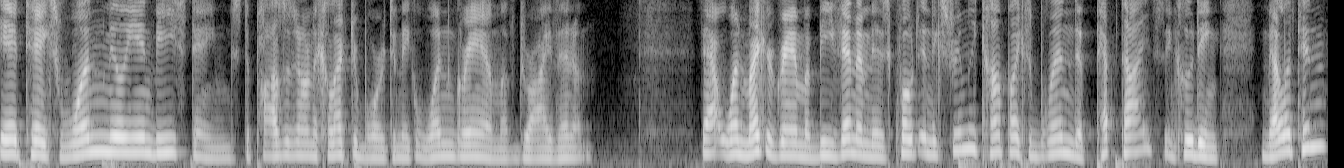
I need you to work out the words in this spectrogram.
It takes 1 million bee stings deposited on a collector board to make 1 gram of dry venom. That 1 microgram of bee venom is, quote, an extremely complex blend of peptides, including melittin,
